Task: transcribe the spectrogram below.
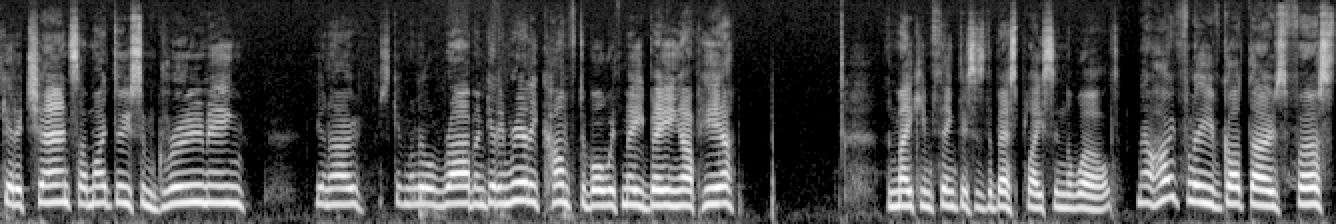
get a chance, I might do some grooming, you know, just give him a little rub and get him really comfortable with me being up here and make him think this is the best place in the world. Now, hopefully, you've got those first,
